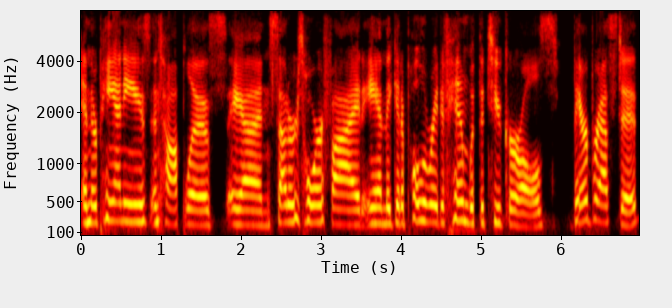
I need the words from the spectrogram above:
in their panties and topless, and Sutter's horrified, and they get a Polaroid of him with the two girls, bare breasted.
